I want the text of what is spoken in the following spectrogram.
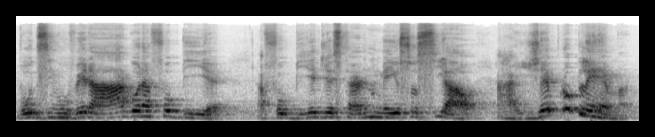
vou desenvolver a agorafobia, a fobia de estar no meio social. Aí já é problema.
